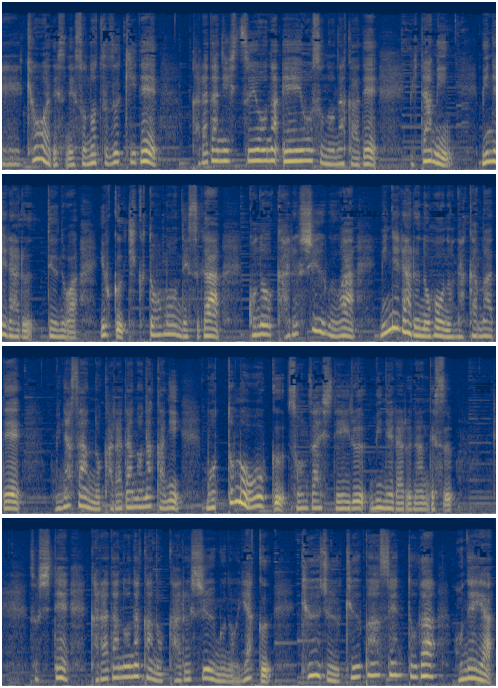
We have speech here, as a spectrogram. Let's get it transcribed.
えー、今日はですねその続きで体に必要な栄養素の中でビタミンミネラルっていうのはよく聞くと思うんですがこのカルシウムはミネラルの方の仲間で皆さんの体の中に最も多く存在しているミネラルなんですそして体の中のカルシウムの約99%が骨や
